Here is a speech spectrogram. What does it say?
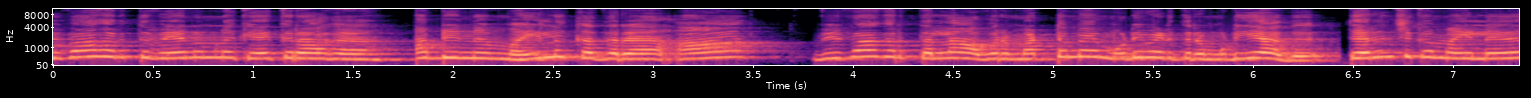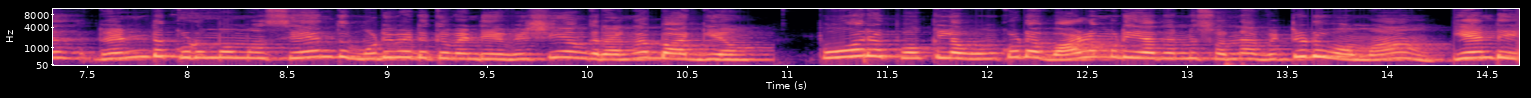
விவாகரத்து வேணும்னு கேக்குறாங்க அப்படின்னு மயிலு கதற ஆ விவாகரத்தெல்லாம் அவர் மட்டுமே முடிவெடுத்துட முடியாது. தெரிஞ்சுக்க மயிலு ரெண்டு குடும்பமும் சேர்ந்து முடிவெடுக்க வேண்டிய விஷயங்கிறாங்க பாக்கியம். போற போக்குல உன் கூட வாழ முடியாதுன்னு சொன்னா விட்டுடுவோமா? ஏண்டி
